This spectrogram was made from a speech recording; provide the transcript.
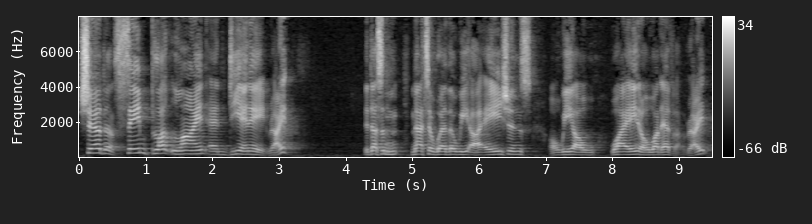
share the same bloodline and DNA, right? It doesn't matter whether we are Asians or we are white or whatever, right?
